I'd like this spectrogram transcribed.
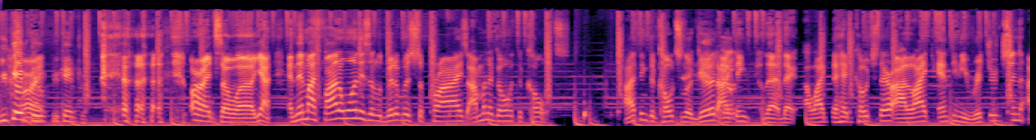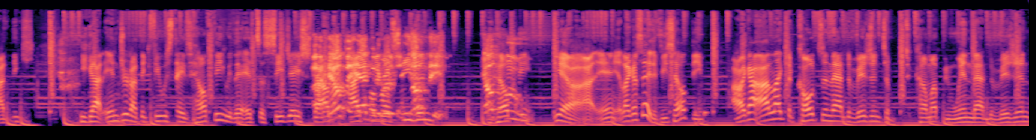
You came All through. right. You came through. All right. So uh, yeah, and then my final one is a little bit of a surprise. I'm gonna go with the Colts. I think the Colts look good. I think that that I like the head coach there. I like Anthony Richardson. I think he got injured. I think if he stays healthy, it's a CJ A Stroud type of a season. Healthy. Health healthy. food. Yeah, I, like I said, if he's healthy, I got I like the Colts in that division to, to come up and win that division.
